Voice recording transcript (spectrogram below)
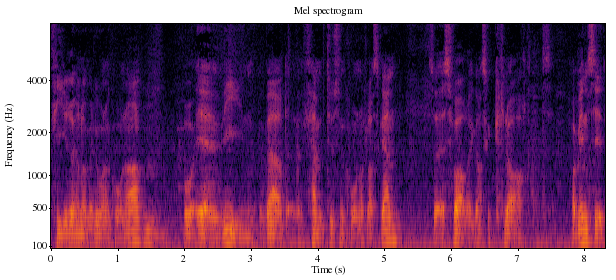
400 millioner kroner, Mm. og er en vin verd 5000 kroner flasken, så er svaret ganske klart fra min side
